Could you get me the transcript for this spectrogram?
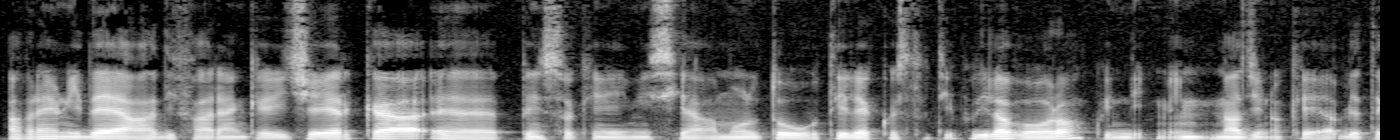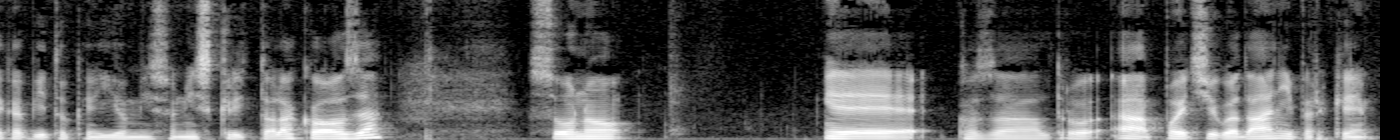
avrei un'idea di fare anche ricerca, eh, penso che mi sia molto utile questo tipo di lavoro, quindi immagino che abbiate capito che io mi sono iscritto alla cosa. Sono... Eh, cos'altro? Ah, poi ci guadagni perché...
